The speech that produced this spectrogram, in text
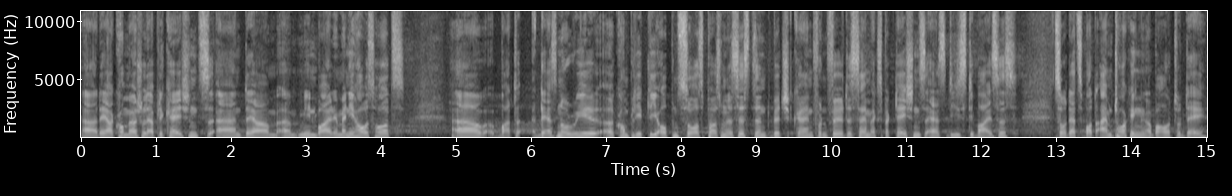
Uh, they are commercial applications and they are um, meanwhile in many households. Uh, but there's no real uh, completely open source personal assistant which can fulfill the same expectations as these devices. So that's what I'm talking about today.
